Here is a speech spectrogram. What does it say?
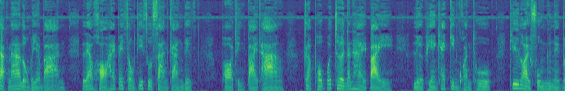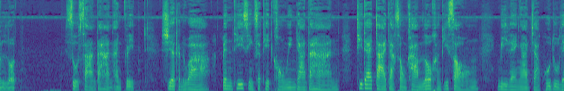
จากหน้าโรงพยาบาล แล้วขอให้ไปส่งที่สุสานกลางดึก พอถึงปลายทาง กลับพบว่าเธอนั้นหายไป เหลือเพียงแค่กลิ่นควันทูบที่ลอยฟุ้งอยู่ในบนรถสุสานทหารอังกฤษ เชื่อกันว่า เป็นที่สิงสถิตของวิญญาณทหารที่ได้ตายจากสงครามโลกครั้งที่สอง มีรายงานจากผู้ดูแล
